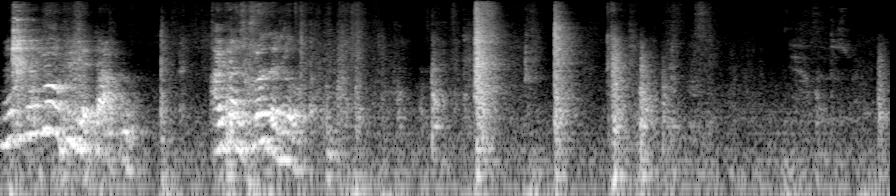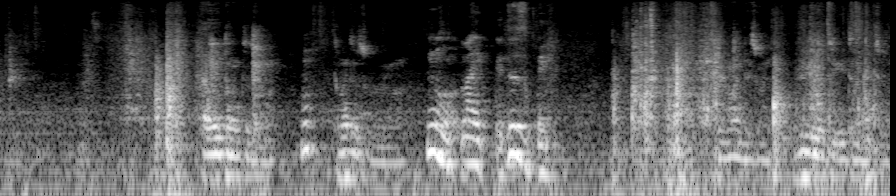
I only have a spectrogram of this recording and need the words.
Open the tap. I close the door. Have hmm? you talked to them? Tomatoes will be on. No, like this is big. You want this one? Will you go to eat on this one?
